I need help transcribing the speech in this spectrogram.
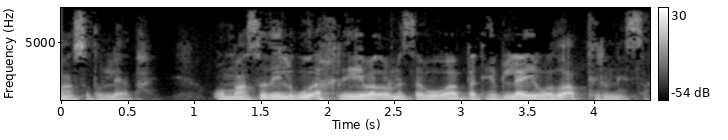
maansadu leedahay. Oo maansadii lagu akhriyay baad odhanaysaa waa bad heblaaye waad u abtirinaysaa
